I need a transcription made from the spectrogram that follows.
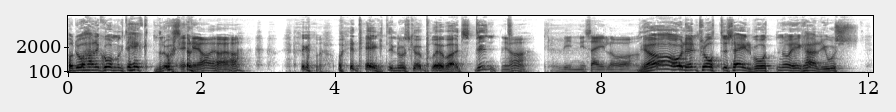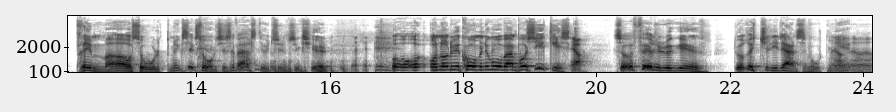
For da hadde jeg kommet til hektene, da. Ja, ja, ja. Og jeg tenkte nå skal jeg prøve et stunt. Ja. Vind i seilet og Ja, og den flotte seilbåten, og jeg hadde jo trimma og solt meg, så jeg så ikke så verst ut, syns jeg sjøl. Og, og, og når du er kommet deg ovenpå psykisk, Ja. så føler du deg eh, Du har rykkelig dansefoten Ja, igjen. ja, ja.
